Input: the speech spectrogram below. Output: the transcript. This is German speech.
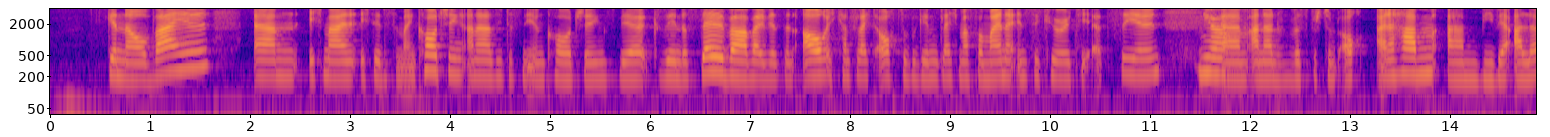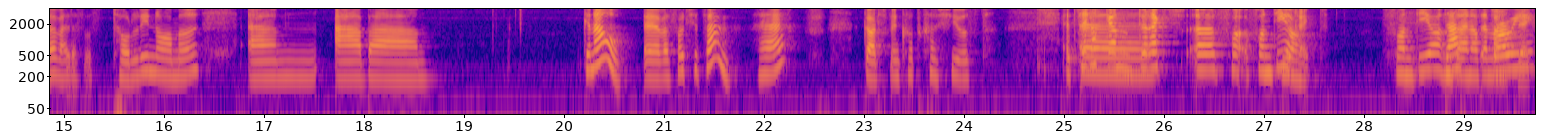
genau, weil ähm, ich meine, ich sehe das in meinem Coaching, Anna sieht das in ihren Coachings, wir sehen das selber, weil wir sind auch, ich kann vielleicht auch zu Beginn gleich mal von meiner Insecurity erzählen. Ja. Ähm, Anna, du wirst bestimmt auch eine haben, ähm, wie wir alle, weil das ist totally normal. Ähm, aber genau, äh, was wollte ich jetzt sagen? Hä? Gott, ich bin kurz confused. Erzähl äh, doch gerne direkt äh, von, von dir. Direkt von dir und das deiner Story,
